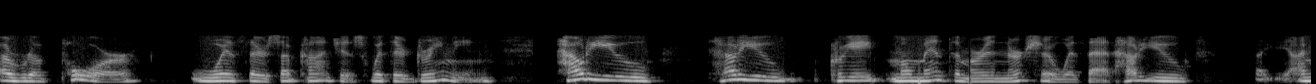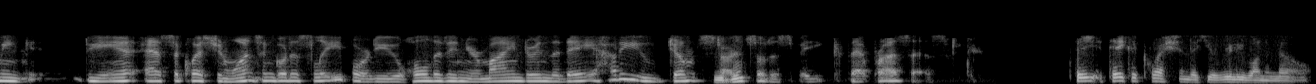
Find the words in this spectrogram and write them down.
a rapport with their subconscious, with their dreaming. How do you how do you create momentum or inertia with that? How do you I mean, do you ask the question once and go to sleep or do you hold it in your mind during the day? How do you jumpstart, mm-hmm. so to speak, that process? Take a question that you really want to know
